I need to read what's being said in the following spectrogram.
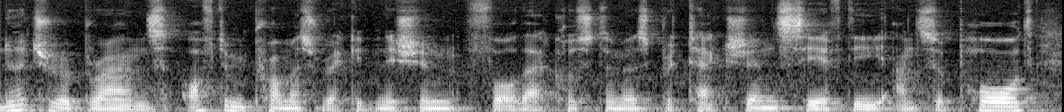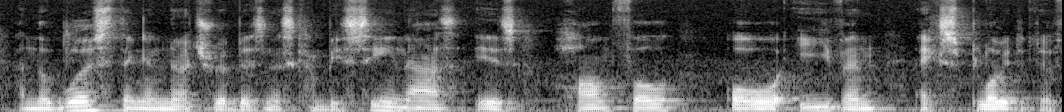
Nurturer brands often promise recognition for their customers' protection, safety, and support, and the worst thing a nurturer business can be seen as is harmful or even exploitative.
